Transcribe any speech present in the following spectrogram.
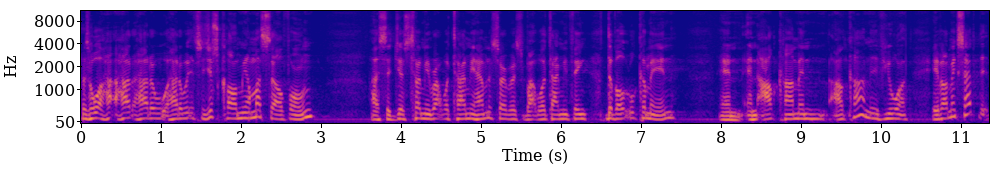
I said, Well, how, how, do, how do we? Said, Just call me on my cell phone. I said, Just tell me about what time you're having a service, about what time you think the vote will come in, and, and I'll come and I'll come if you want, if I'm accepted.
